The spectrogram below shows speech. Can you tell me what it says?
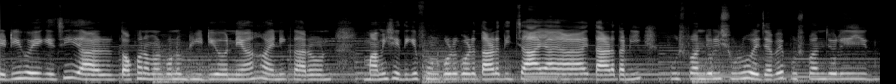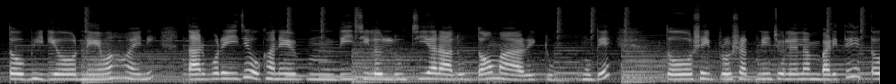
রেডি হয়ে গেছি। আর তখন আমার কোনো ভিডিও নেওয়া হয়নি, কারণ মামি সেদিকে ফোন করে করে তাড়া দিচ্ছে, আয় তাড়াতাড়ি পুষ্পাঞ্জলি শুরু হয়ে যাবে। পুষ্পাঞ্জলি তো ভিডিও নেওয়া হয়নি। তারপরে এই যে ওখানে দিয়েছিল লুচি আর আলুর দম আর একটু বুঁদে তো সেই প্রসাদ নিয়ে চলে এলাম বাড়িতে। তো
